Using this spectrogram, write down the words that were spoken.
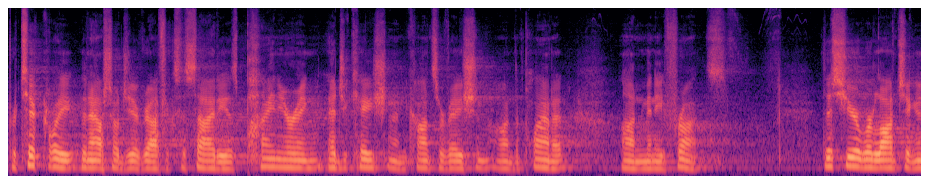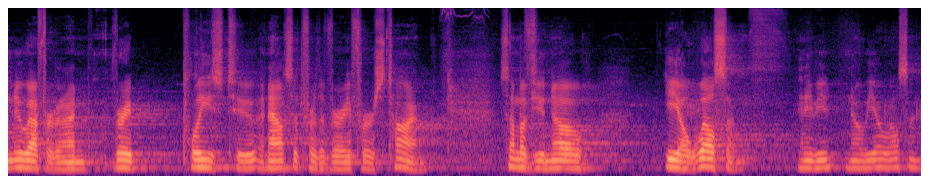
Particularly, the National Geographic Society is pioneering education and conservation on the planet on many fronts. This year, we're launching a new effort, and I'm very pleased to announce it for the very first time. Some of you know E.O. Wilson. Any of you know E.O. Wilson?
